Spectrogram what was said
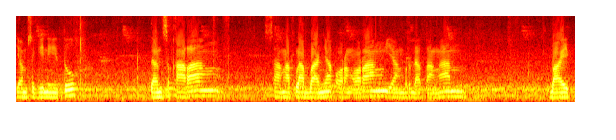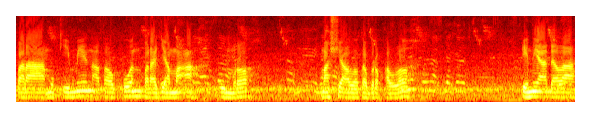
jam segini itu dan sekarang sangatlah banyak orang-orang yang berdatangan baik para mukimin ataupun para jamaah umroh. Masya Allah tabarakallah. Ini adalah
